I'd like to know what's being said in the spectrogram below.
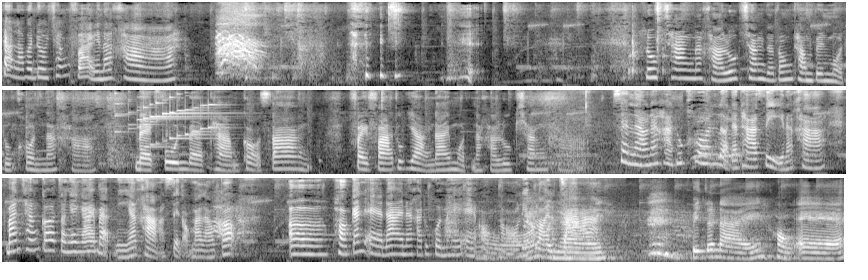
แต่เรามาดูช่างไฟนะคะ ลูกช่างนะคะ ลูกช่างจะต้องทำเป็นหมดทุกคนนะคะ แบกปูนแบกหามก่อสร้าง ไฟฟ้าทุกอย่างได้หมดนะคะ ลูกช่างค่ะเสร็จแล้วนะคะ ทุกคนเหลือแต่ทาสีนะคะ บ้านช่างก็จะง่าย ๆ แบบนี้อะค่ะ เสร็จออกมาแล้วก็ เอ่อพอกั้นแอร์ได้นะคะ ทุกคนไม่ให้แอร์ออกเนาะเรียบร้อยจ้าเป็นจะไหนของแอร์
